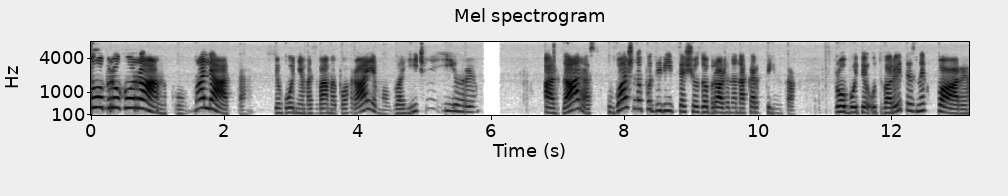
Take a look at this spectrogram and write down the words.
Доброго ранку, малята! Сьогодні ми з вами пограємо в логічні ігри. А зараз уважно подивіться, що зображено на картинках. Спробуйте утворити з них пари.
